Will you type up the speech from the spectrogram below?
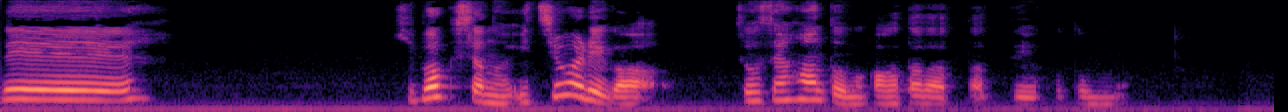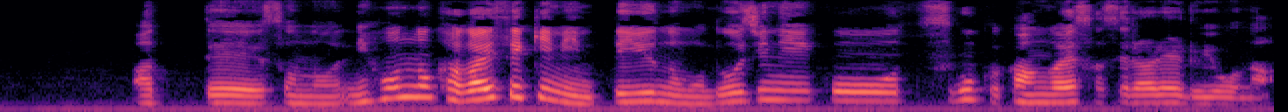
で、被爆者の1割が朝鮮半島の方だったっていうこともあって、その日本の加害責任っていうのも同時にこう、すごく考えさせられるような、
